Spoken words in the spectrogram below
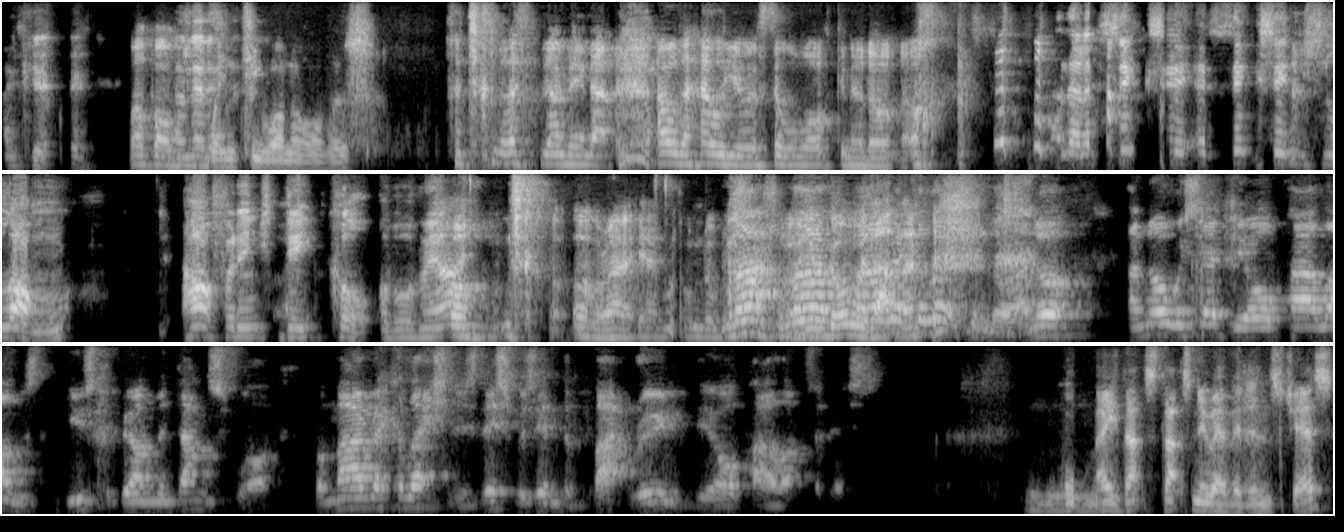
Thank you. Well, bowled. And then- Twenty-one overs. I mean, how the hell you were still walking, I don't know. And then a six a six inch long, half an inch deep cut above my eye. Oh, oh right, yeah. I wonder My, where my, with my that then. recollection, though, I know, I know we said the old Parlons used to be on the dance floor, but my recollection is this was in the back room, the old Parlon for this. Oh, hey, that's that's new evidence, Jez.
